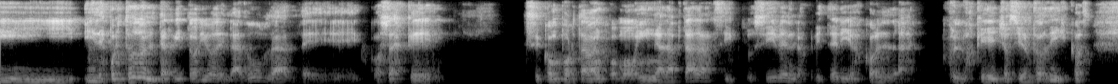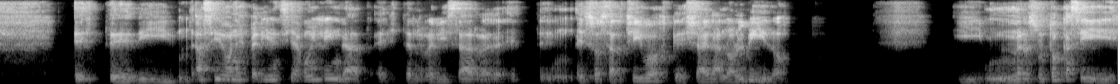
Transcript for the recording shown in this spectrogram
y, y, después todo el territorio de la duda, de cosas que se comportaban como inadaptadas, inclusive en los criterios con, la, con los que he hecho ciertos discos. Este, y ha sido una experiencia muy linda este, revisar este, esos archivos que ya eran olvido. Y me resultó casi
